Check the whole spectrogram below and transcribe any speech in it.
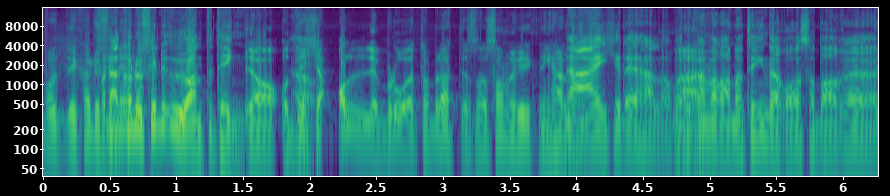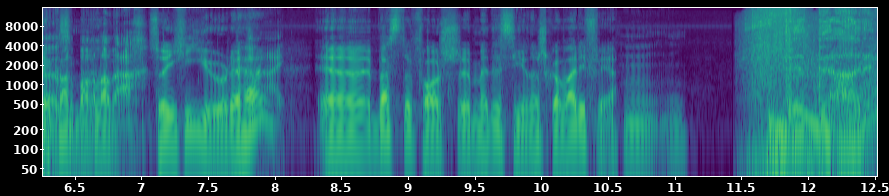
For der kan du finne uante ting. Ja, og det er ikke alle blå tabletter som har samme virkning heller. Nei, ikke det heller. Og Nei. det kan være andre ting der òg, så bare, bare la være. Så ikke gjør det her. Uh, bestefars medisiner skal være i fred. Mm. Dette er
